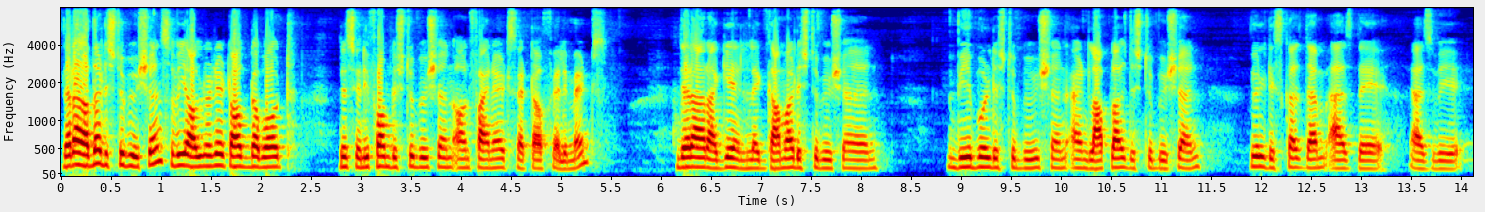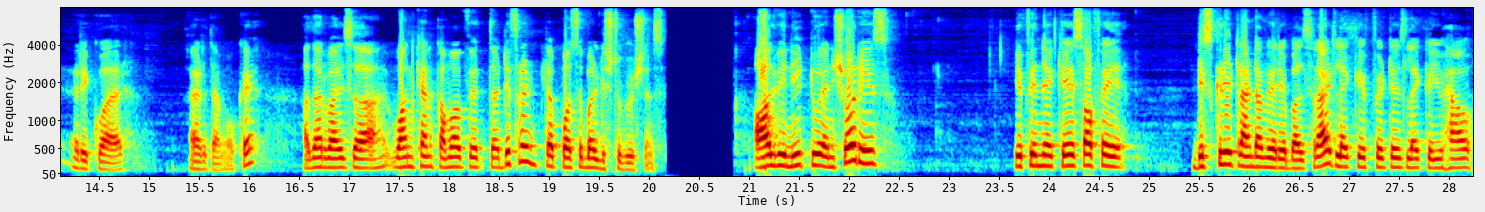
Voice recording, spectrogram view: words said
there are other distributions we already talked about this uniform distribution on finite set of elements. There are again like gamma distribution, Weibull distribution and Laplace distribution we will discuss them as they as we require at them okay. Otherwise uh, one can come up with uh, different uh, possible distributions. All we need to ensure is if in a case of a discrete random variables right like if it is like you have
